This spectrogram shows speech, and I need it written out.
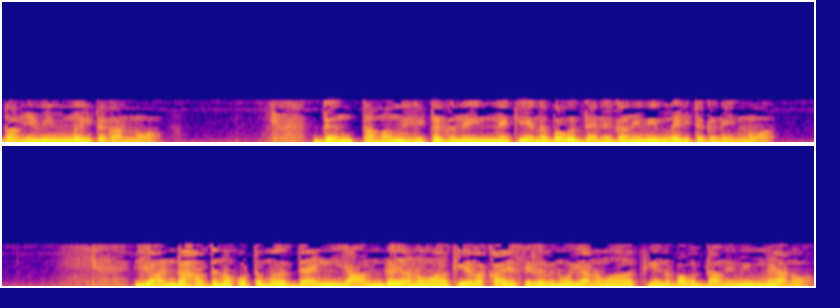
දනිමින්ම හිත ගන්නවා. දැන් Taman හිටගෙන ඉන්නේ කියන බව දැනගනිමින්ම හිටගෙන ඉන්නවා. යන්න හදනකොටම දැන් යන්න යනවා කියලා කය සෙලවෙනවා යනවා කියන බව දැනෙමින්ම යනවා.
